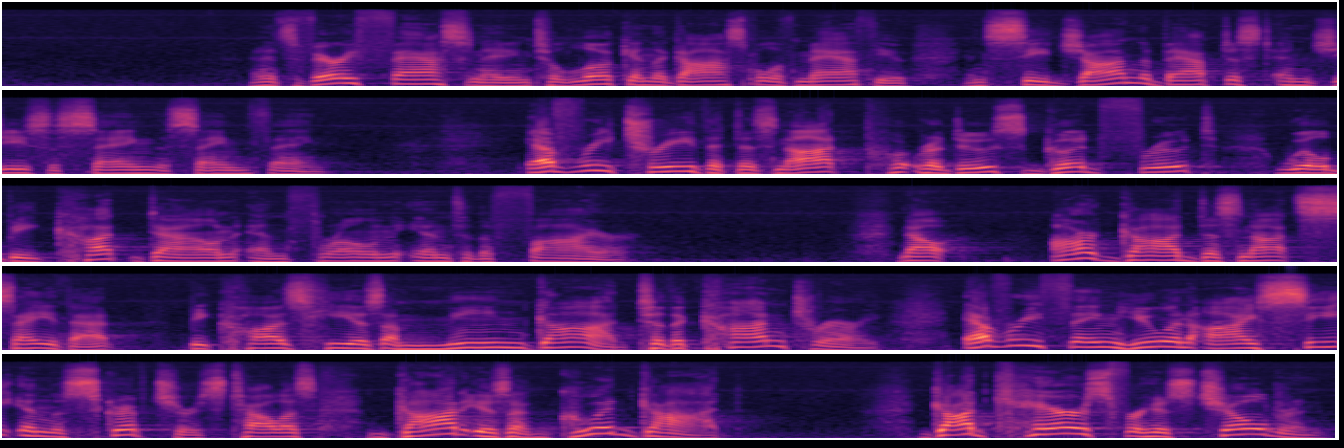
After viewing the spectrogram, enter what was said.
And it's very fascinating to look in the Gospel of Matthew and see John the Baptist and Jesus saying the same thing. Every tree that does not produce good fruit will be cut down and thrown into the fire. Now, our God does not say that because he is a mean God. To the contrary, everything you and I see in the scriptures tell us God is a good God. God cares for his children.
